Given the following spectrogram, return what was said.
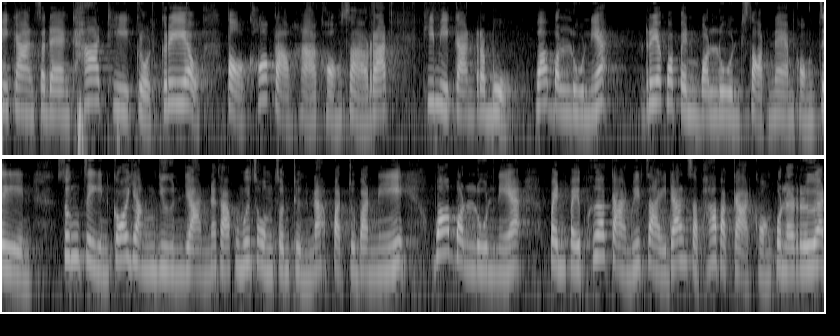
มีการแสดงท่าทีโกรธเกรี้ยว ต่อข้อกล่าวหาของสหรัฐ ที่มีการระบุว่าบอลลูนเนี้ยเรียกว่าเป็นบอลลูนสอดแนมของจีน ซึ่งจีนก็ยังยืนยันนะคะคุณผู้ชมจนถึงณปัจจุบันนี้ ว่าบอลลูนนี้เป็นไปเพื่อการวิจัยด้านสภาพอากาศของพลเรือน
